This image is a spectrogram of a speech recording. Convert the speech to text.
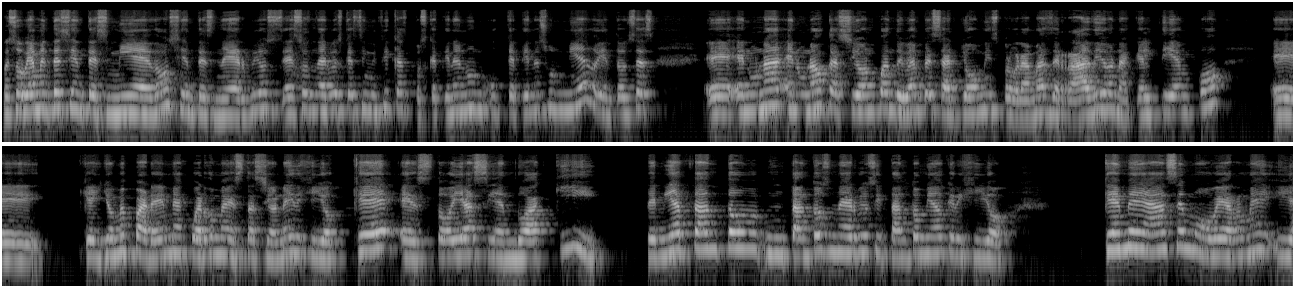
pues obviamente sientes miedo, sientes nervios. Esos nervios, ¿qué significa? Pues que, tienen un, que tienes un miedo. Y entonces, eh, en, una, en una ocasión, cuando iba a empezar yo mis programas de radio en aquel tiempo, eh, que yo me paré, me acuerdo, me estacioné y dije yo, ¿qué estoy haciendo aquí? Tenía tanto, tantos nervios y tanto miedo que dije yo, ¿qué me hace moverme y,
